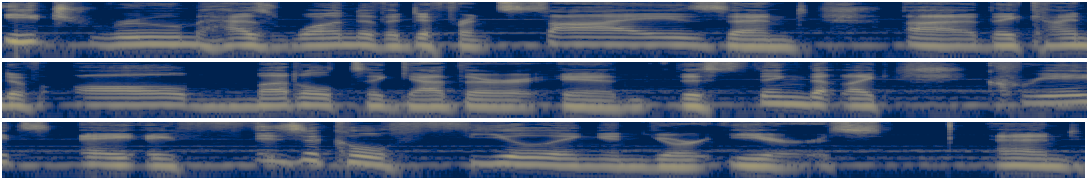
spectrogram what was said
each room has one of a different size and uh, they kind of all muddle together in this thing that like creates a, a physical feeling in your ears. And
